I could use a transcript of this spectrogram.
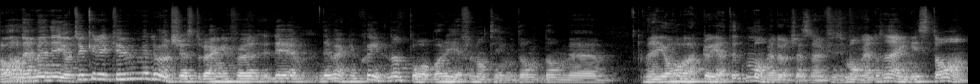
Ja, nej, men jag tycker det är kul med lunchrestauranger för det, det är verkligen skillnad på vad det är för någonting. De, de, eh, men jag har varit och ätit på många lunchrestauranger. Det finns många sådana inne i stan.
